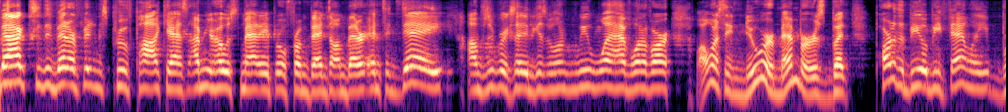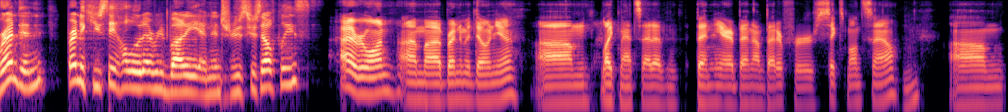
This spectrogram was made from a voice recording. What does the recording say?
back to the Better Fitness Proof podcast. I'm your host, Matt April from Bent on Better. And today I'm super excited because we want to have one of our, well, I want to say newer members, but part of the BOB family, Brendan. Brendan, can you say hello to everybody and introduce yourself, please? Hi, everyone. I'm uh, Brendan Madonia. Um, like Matt said, I've been here at Bent on Better for six months now. Mhm. Um,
